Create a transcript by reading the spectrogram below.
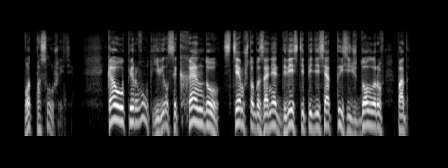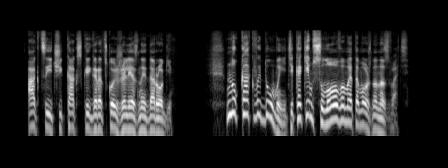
«Вот послушайте. Каупервуд явился к Хенду с тем, чтобы занять 250 тысяч долларов под акции Чикагской городской железной дороги. Ну, как вы думаете, каким словом это можно назвать?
